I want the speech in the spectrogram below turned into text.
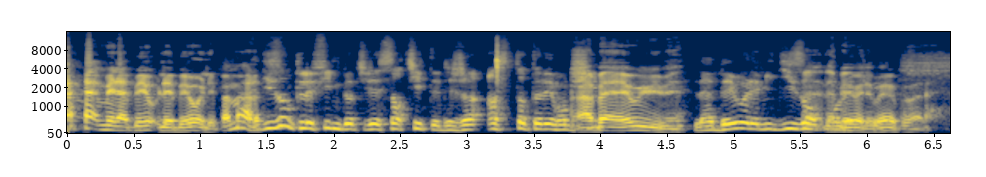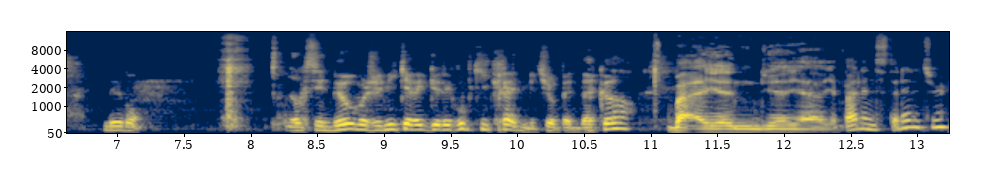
Mais la BO, la BO elle est pas mal. Disons que le film, quand il est sorti, était déjà instantanément cheap. Ah bah oui, mais... La BO, elle a mis 10 ans. La pour BO elle est. Mais bon. Donc c'est une BO, moi j'ai mis qu'avec des groupes qui craignent, mais tu vas pas être d'accord. Bah, il y a, y y y pas l'installé là-dessus?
